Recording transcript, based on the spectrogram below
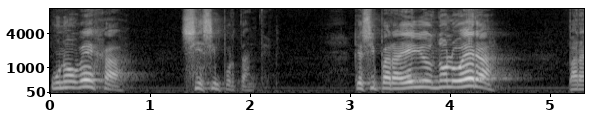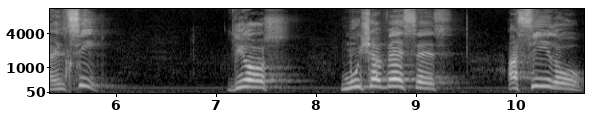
una oveja sí es importante. Que si para ellos no lo era, para él sí. Dios muchas veces ha sido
